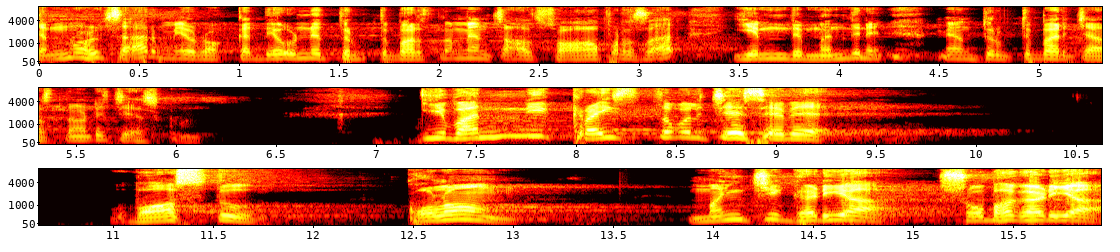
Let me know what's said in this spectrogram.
చిన్నోళ్ళు సార్ మీరు ఒక్క దేవుడిని తృప్తిపరుస్తున్నాం మేము చాలా సూపర్ సార్ ఎనిమిది మందిని మేము తృప్తిపరిచేస్తున్నాం అంటే చేసుకోండి. ఇవన్నీ క్రైస్తవులు చేసేవే. వాస్తు కులం మంచి గడియ శుభ గడియ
